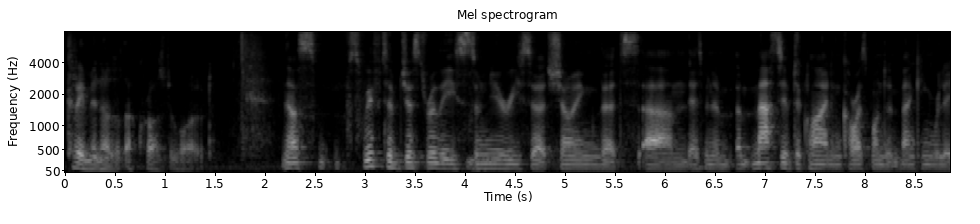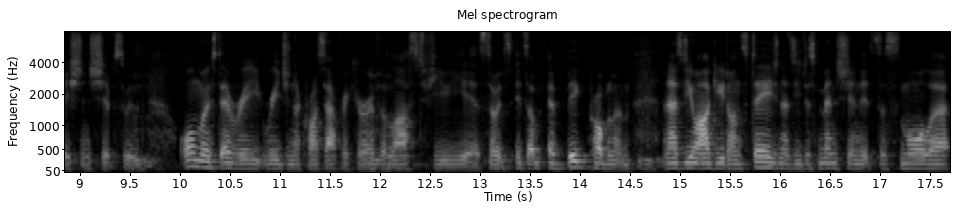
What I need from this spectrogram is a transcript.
criminals across the world. Now, SWIFT have just released some new research showing that um, there's been a, a, massive decline in correspondent banking relationships with almost every region across Africa over the mm-hmm. last few years. So it's, it's a, a big problem. Mm -hmm. And as you argued on stage, and as you just mentioned, it's the smaller,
